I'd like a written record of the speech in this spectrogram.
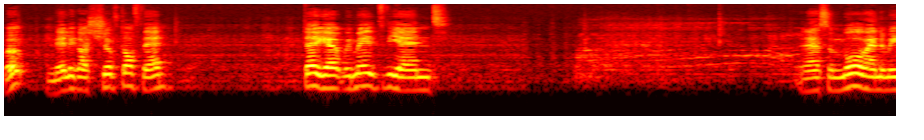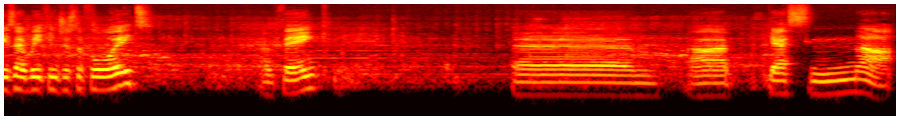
Oh, nearly got shoved off then. There you go, we made it to the end. And there's some more enemies that we can just avoid. I think. Um, I guess not.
